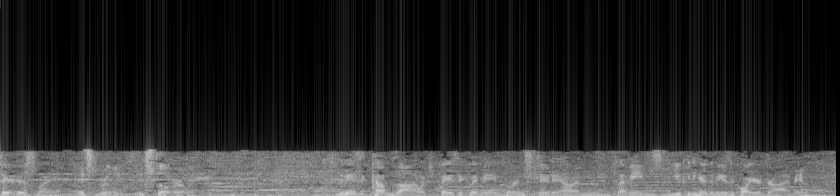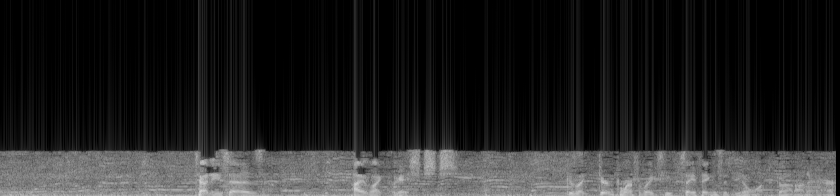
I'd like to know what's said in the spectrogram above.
Seriously. It's really, it's still early. The music comes on, which basically means we're in studio, and that means you can hear the music while you're driving. Tony says, I'm like, okay, shh, shh, shh. Because, like, during commercial breaks, you say things that you don't want to go out on air.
